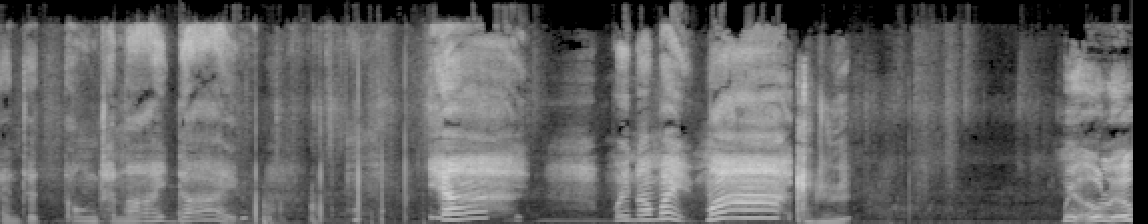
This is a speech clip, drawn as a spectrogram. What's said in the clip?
ฉันจะต้องชนะให้ได้ยาไม่นะไม่ ไม่ ไม่เอาแล้ว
